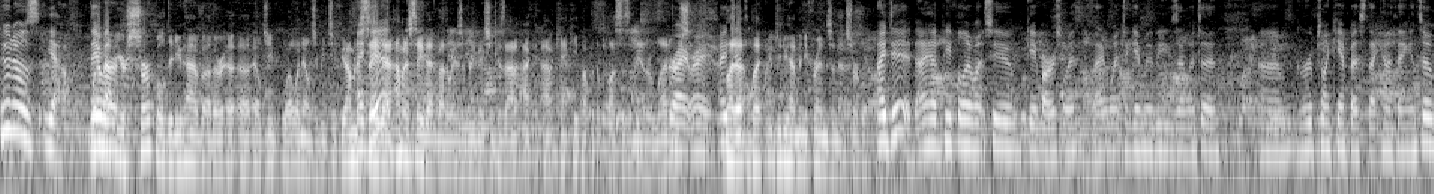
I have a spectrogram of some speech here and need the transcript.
who knows? Yeah, What they about were. your circle? Did you have other uh, uh, LG? Well, an LGBTQ. I'm going to say did. that. I'm going to say that by the way as abbreviation because I, I, I can't keep up with the pluses and the other letters. Right, right. I but did. Uh, but did you have many friends in that circle? I did. I had people I went to gay bars with. I went to gay movies. I went to um, groups on campus, that kind of thing. And so,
